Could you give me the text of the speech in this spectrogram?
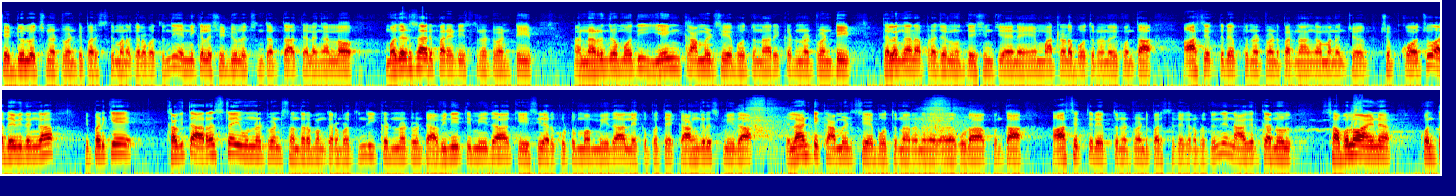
షెడ్యూల్ వచ్చినటువంటి పరిస్థితి మనకు కనబడుతుంది. ఎన్నికల షెడ్యూల్ వచ్చిన తర్వాత తెలంగాణలో మొదటిసారి పర్యటిస్తున్నటువంటి నరేంద్ర మోదీ ఏం కామెంట్ చేయబోతున్నారు? ఇక్కడ ఉన్నటువంటి తెలంగాణ ప్రజలను ఉద్దేశించి ఆయన ఏం మాట్లాడబోతున్నారు అనేది కొంత ఆసక్తి రేపుతున్నటువంటి పరిణామంగా మనం చెప్- చెప్పుకోవచ్చు. అదేవిధంగా ఇప్పటికే కవిత అరెస్ట్ అయి ఉన్నటువంటి సందర్భం కనబడుతుంది. ఇక్కడ ఉన్నటువంటి అవినీతి మీద కేసీఆర్ కుటుంబం మీద లేకపోతే కాంగ్రెస్ మీద ఎలాంటి కామెంట్స్ చేయబోతున్నారు అనేది కదా కూడా కొంత ఆసక్తి రేపుతున్నటువంటి పరిస్థితి కనబడుతుంది. నాగర్ కర్నూల్ సభలో ఆయన కొంత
